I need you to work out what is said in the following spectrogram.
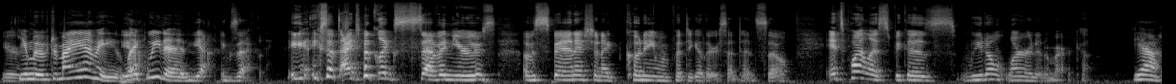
you're. You moved to Miami like we did. yeah, exactly. Except I took like seven years of Spanish and I couldn't even put together a sentence. So it's pointless because we don't learn in America. Yeah,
